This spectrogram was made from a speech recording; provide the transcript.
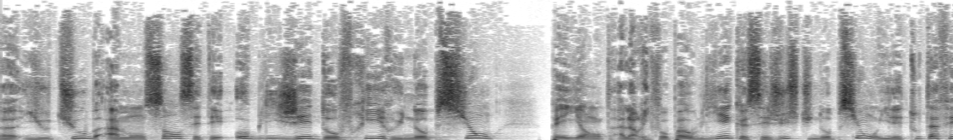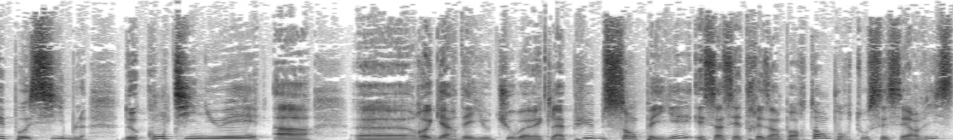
euh, YouTube, à mon sens, était obligé d'offrir une option payante. Alors il faut pas oublier que c'est juste une option. Il est tout à fait possible de continuer à euh, regarder YouTube avec la pub sans payer, et ça c'est très important pour tous ces services.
